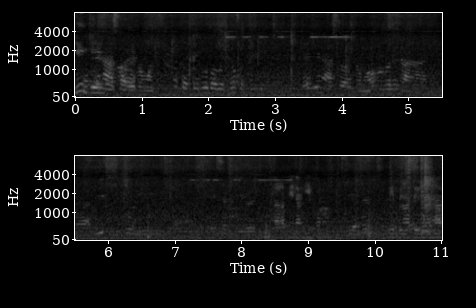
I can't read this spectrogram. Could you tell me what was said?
Ninguém na sala vai tomar. Eu tô com o balão, não tô Ninguém na sala vai tomar. Eu vou na lista de tudo. Essa é a vida. Ela tem aqui, pô. E a gente tem que ir na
